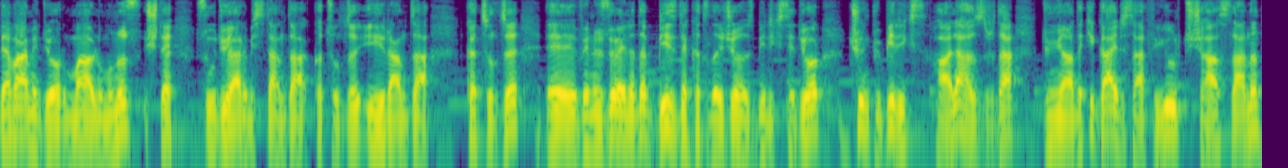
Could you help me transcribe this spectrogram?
devam ediyor malumunuz. İşte Suudi Arabistan'da katıldı, İran'da katıldı. E, Venezuela'da biz de katılacağız BRICS'e diyor. Çünkü BRICS hala hazırda dünyadaki gayri safi yurt içi hasılanın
